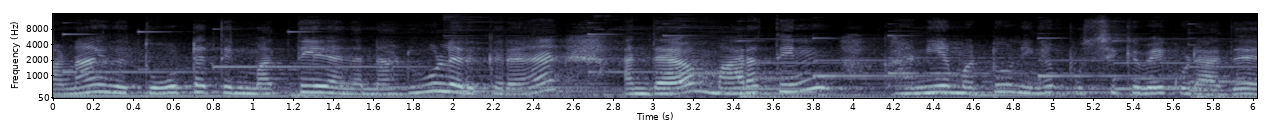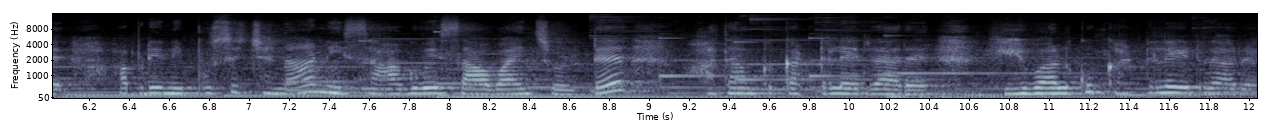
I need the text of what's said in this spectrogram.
ஆனால் இந்த தோட்டத்தின் மத்தியில் அந்த நடுவில் இருக்கிற அந்த மரத்தின் கனியை மட்டும் நீங்கள் புசிக்கவே கூடாது. அப்படி நீ புசிச்சனா நீ சாகவே சாவாயின்னு சொல்லிட்டு ஆதாமுக்கு கட்டளையிடுறாரு. ஏவாளுக்கும் கட்டளையிடுறாரு.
